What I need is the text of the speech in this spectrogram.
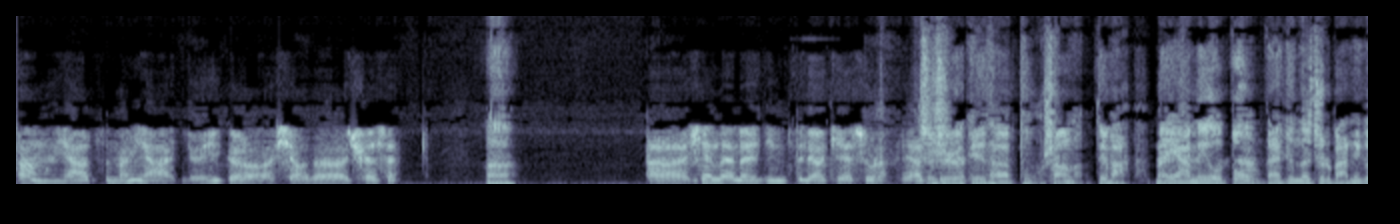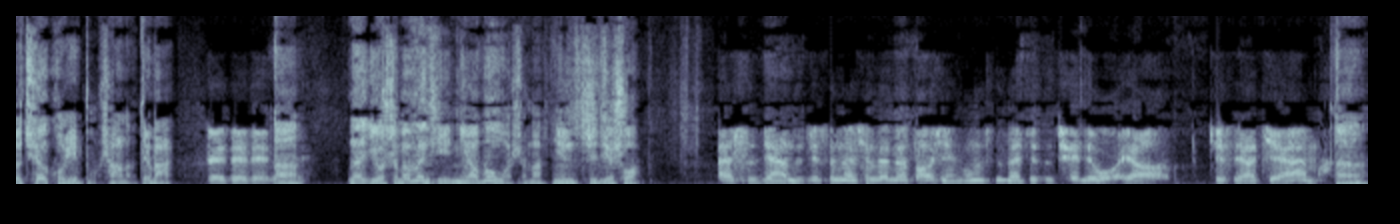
上门牙齿门牙有一个小的缺损。嗯。呃，现在呢已经治疗结束了，牙就是给他补上了，对吧？门牙没有动，但是呢，就是把那个缺口给补上了，对吧？对对对对。嗯，那有什么问题？你要问我什么？您直接说。呃，是这样子，就是呢，现在呢，保险公司呢，就是催着我要，就是要结案嘛。嗯。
